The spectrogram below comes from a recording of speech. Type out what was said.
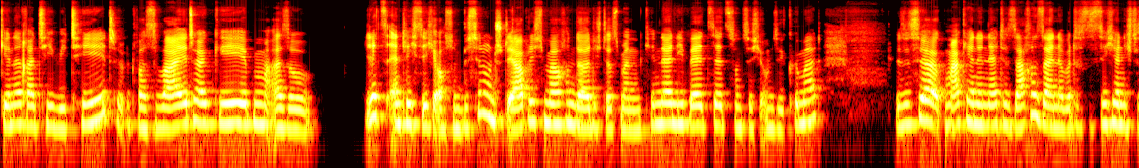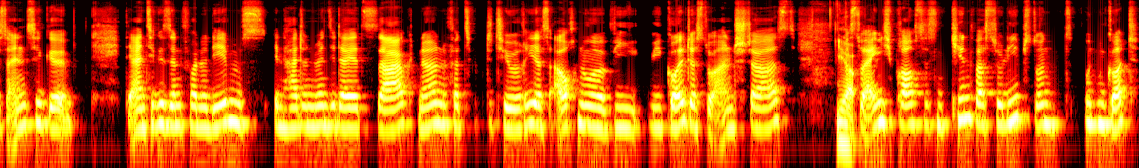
Generativität, etwas weitergeben, also letztendlich sich auch so ein bisschen unsterblich machen, dadurch, dass man Kinder in die Welt setzt und sich um sie kümmert. Es ist ja, mag ja eine nette Sache sein, aber das ist sicher nicht das einzige, der einzige sinnvolle Lebensinhalt. Und wenn sie da jetzt sagt, ne, eine verzwickte Theorie ist auch nur wie, wie Gold, das du anstarrst, ja. was du eigentlich brauchst, ist ein Kind, was du liebst und, und ein Gott,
